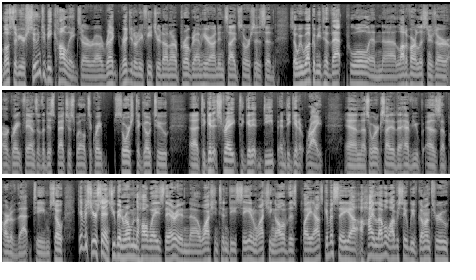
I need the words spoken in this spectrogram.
most of your soon to be colleagues are uh, reg- regularly featured on our program here on Inside Sources. And so we welcome you to that pool. And uh, a lot of our listeners are, are great fans of the Dispatch as well. It's a great source to go to. To get it straight, to get it deep, and to get it right. And uh, so we're excited to have you as a part of that team. So give us your sense. You've been roaming the hallways there in uh, Washington, D.C., and watching all of this play out. Give us a, uh, a high level. Obviously, we've gone through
